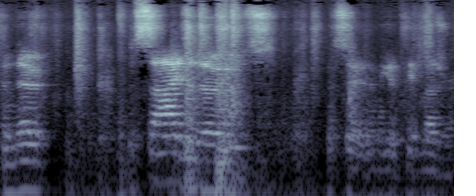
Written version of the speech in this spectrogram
and the size of those. Let's see. Let me get a tape measure.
